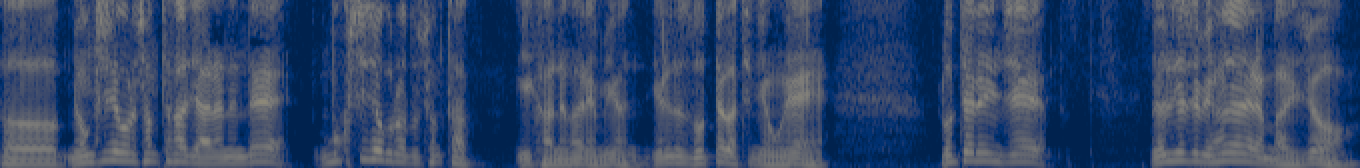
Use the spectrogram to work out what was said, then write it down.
어, 명시적으로 청탁하지 않았는데 묵시적으로도 청탁이 가능하려면 예를 들어서 롯데 같은 경우에 롯데는 이제 면세점이 현안이란 말이죠.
